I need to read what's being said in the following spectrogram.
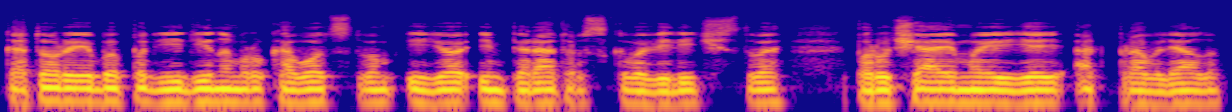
которая бы под единым руководством ее императорского величества, поручаемое ей, отправляла,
